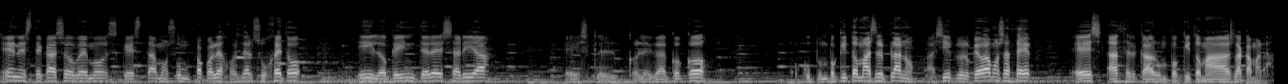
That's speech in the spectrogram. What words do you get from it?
En este caso vemos que estamos un poco lejos del sujeto y lo que interesaría es que el colega Coco ocupe un poquito más el plano. Así que lo que vamos a hacer es acercar un poquito más la cámara.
